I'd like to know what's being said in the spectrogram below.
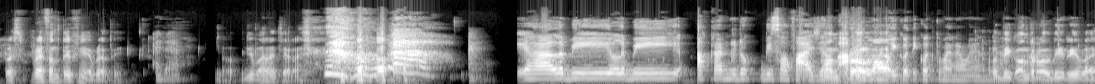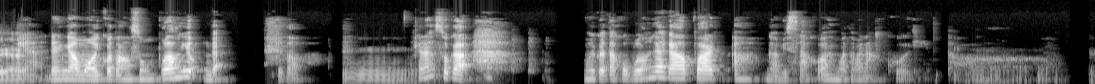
pre- preventifnya berarti. ada Gimana caranya? Ya lebih lebih akan duduk di sofa aja, Kontrol akan mau ya? ikut-ikut ke mana-mana. Lebih kontrol diri lah ya. Iya, dan nggak mau ikut langsung pulang yuk, nggak gitu. Hmm. Karena suka mau ikut aku pulang nggak ke apart? Ah nggak bisa aku sama teman aku gitu. Ah, oke.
